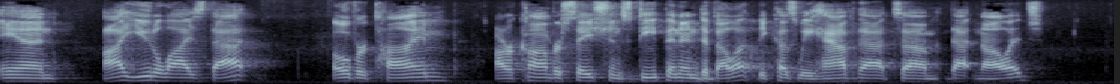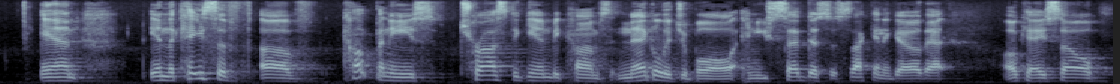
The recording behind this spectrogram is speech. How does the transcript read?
and I utilize that over time. Our conversations deepen and develop because we have that um, that knowledge. And in the case of, of companies, trust again becomes negligible. And you said this a second ago that, okay, so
